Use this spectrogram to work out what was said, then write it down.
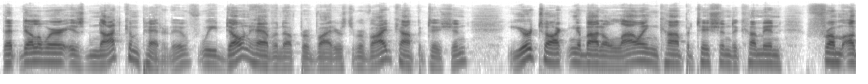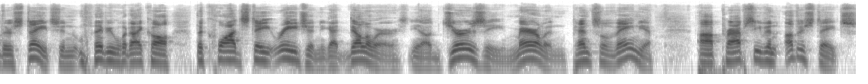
that Delaware is not competitive. We don't have enough providers to provide competition. You're talking about allowing competition to come in from other states, in maybe what I call the quad state region. You got Delaware, you know, Jersey, Maryland, Pennsylvania, uh, perhaps even other states.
